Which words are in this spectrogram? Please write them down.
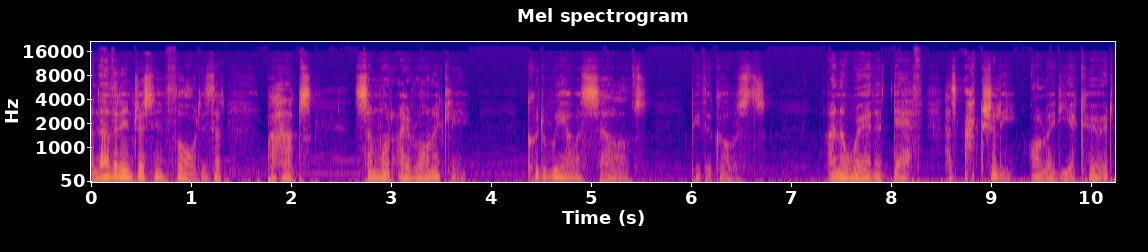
Another interesting thought is that perhaps, somewhat ironically, could we ourselves be the ghosts, unaware that death has actually already occurred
